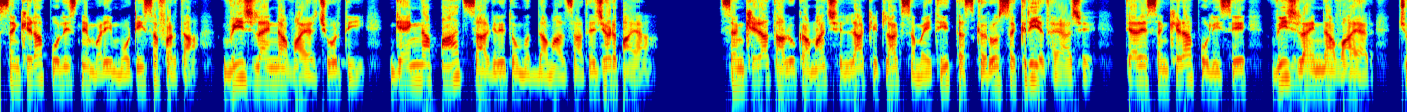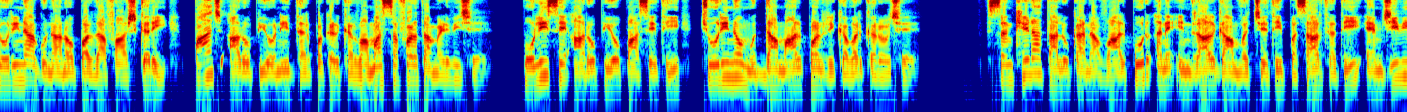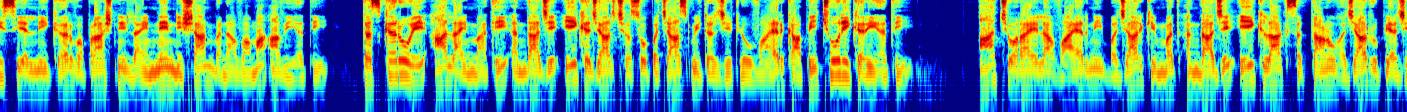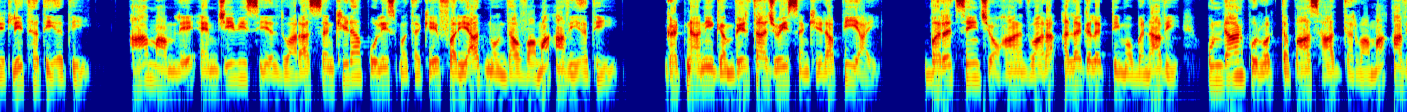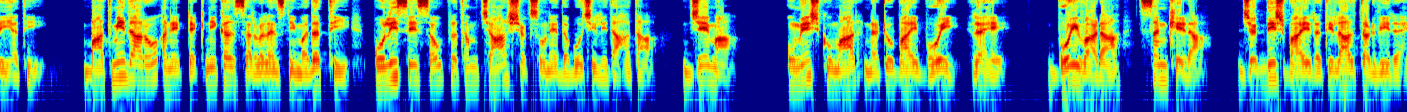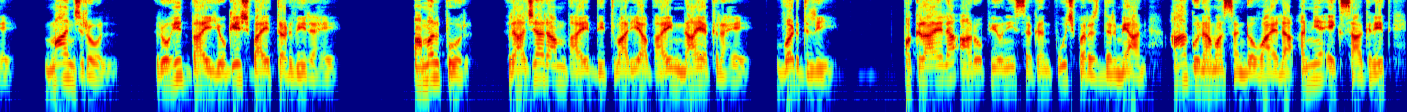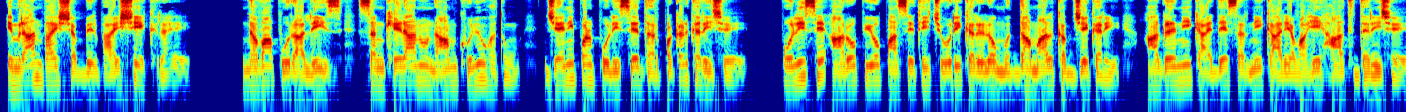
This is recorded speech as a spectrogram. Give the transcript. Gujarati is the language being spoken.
સંખેડા પોલીસને મળી મોટી સફળતા. વીજ લાઇનના વાયર ચોરતી ગેંગના પાંચ સાગરીતો મુદ્દામાલ સાથે ઝડપાયા. સંખેડા તાલુકામાં છેલ્લા કેટલાક સમયથી તસ્કરો સક્રિય થયા છે. ત્યારે સંખેડા પોલીસે વીજ લાઇનના વાયર ચોરીના ગુનાનો પર્દાફાશ કરી પાંચ આરોપીઓની ધરપકડ કરવામાં સફળતા મેળવી છે. પોલીસે આરોપીઓ પાસેથી ચોરીનો મુદ્દામાલ પણ રિકવર કર્યો છે. સંખેડા તાલુકાના વાલપુર અને ઇન્દ્રાલ ગામ વચ્ચેથી પસાર થતી એમજીવીસીએલની ઘર વપરાશની લાઇનને નિશાન બનાવવામાં આવી હતી. તસ્કરોએ આ લાઇનમાંથી અંદાજે એક હજાર છસો પચાસ મીટર જેટલો વાયર કાપી ચોરી કરી હતી. આ ચોરાયેલા વાયરની બજાર કિંમત અંદાજે એક લાખ સત્તાણું હજાર રૂપિયા જેટલી થતી હતી. આ મામલે એમજીવીસીએલ દ્વારા સંખેડા પોલીસ મથકે ફરિયાદ નોંધાવવામાં આવી હતી. ઘટનાની ગંભીરતા જોઈ સંખેડા પીઆઈ ભરતસિંહ ચૌહાણ દ્વારા અલગ અલગ ટીમો બનાવી ઊંડાણપૂર્વક તપાસ હાથ ધરવામાં આવી હતી બાતમીદારો અને ટેકનિકલ સર્વેલન્સની મદદથી પોલીસે સૌપ્રથમ ચાર શખ્સોને દબોચી લીધા હતા જેમાં ઉમેશ કુમાર નટુભાઈ ભોઈ રહે ભોઈવાડા સંખેડા જગદીશભાઈ રતિલાલ તડવી રહે માંજરોલ રોહિતભાઈ યોગેશભાઈ તડવી રહે અમલપુર રાજારામભાઈ દિતવારિયાભાઈ નાયક રહે વડદલી પકડાયેલા આરોપીઓની સઘન પૂછપરછ દરમિયાન આ ગુનામાં સંડોવાયેલા અન્ય એક સાગરીત, ઇમરાનભાઈ શબ્બીરભાઈ શેખ રહે. નવાપુરા લીઝ સંખેડાનું નામ ખુલ્યું હતું, જેની પણ પોલીસે ધરપકડ કરી છે. પોલીસે આરોપીઓ પાસેથી ચોરી કરેલો મુદ્દામાલ કબજે કરી આગળની કાયદેસરની કાર્યવાહી હાથ ધરી છે.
